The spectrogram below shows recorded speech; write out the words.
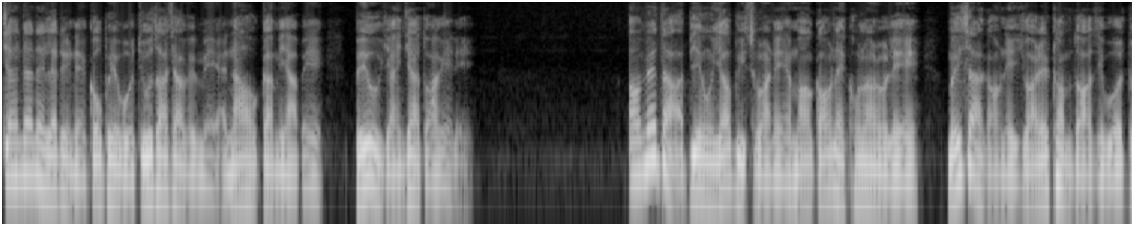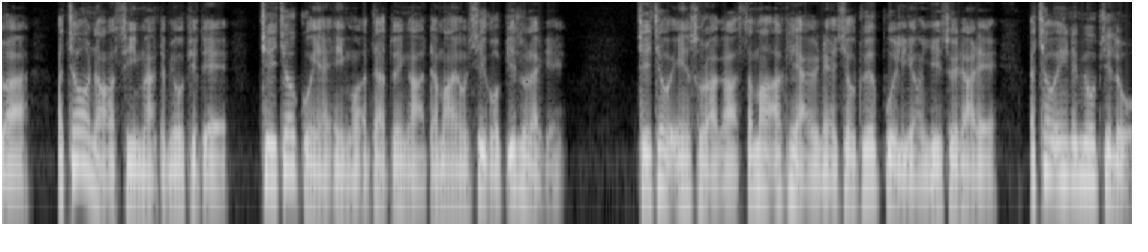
ကြမ်းတမ်းတဲ့လက်တွေနဲ့ကုပ်ဖေးဖို့ကြိုးစားကြပေမဲ့အနာကိုကပ်မရပဲဘေးကိုရိုင်ကျသွားခဲ့တယ်။အောင်မြတ်တာအပြင်ကိုရောက်ပြီဆိုတာနဲ့မောင်ကောင်းတဲ့ခွန်းလာတို့လည်းမိစ္ဆာကောင်တွေရွာထဲထွက်မသွားစေဖို့အတွက်အချော့အနောင်အစီအမံတစ်မျိုးဖြစ်တဲ့ခြေချုပ်ကိုရန်အင်းကိုအသက်သွင်းကဓမာယုံရှိကိုပြစ်လွတ်လိုက်တယ်။ခြေချုပ်အင်းဆိုတာကစမအခရာရွေနဲ့ရုပ်ထွေးပွေလီအောင်ရေးဆွဲထားတဲ့အချုပ်အင်းတစ်မျိုးဖြစ်လို့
